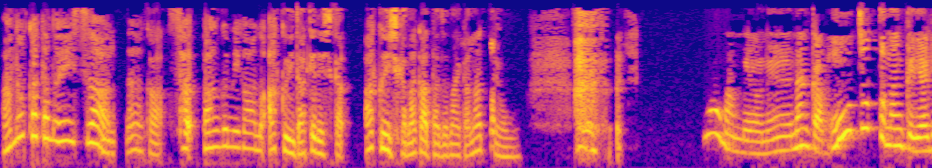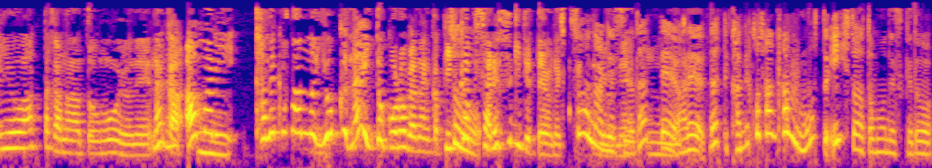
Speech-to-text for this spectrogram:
あの方の演出はうん、なんか、さ、番組側の悪意だけでしか、悪意しかなかったんじゃないかなって思う。そうなんだよね。なんか、もうちょっとなんかやりようあったかなと思うよね。なんか、あんまり、金子さんの良くないところがなんかピックアップされすぎてたよね。そうなんですよ。だって、あれ、れ、だって金子さん多分もっといい人だと思うんですけど、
